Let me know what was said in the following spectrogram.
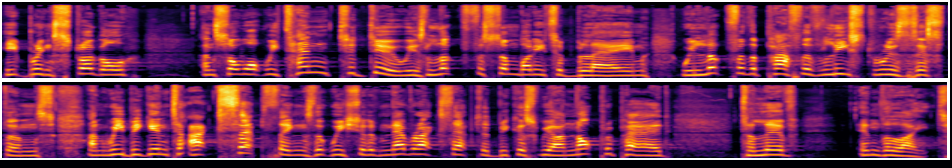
it brings struggle, and so, what we tend to do is look for somebody to blame. We look for the path of least resistance, and we begin to accept things that we should have never accepted because we are not prepared to live in the light.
